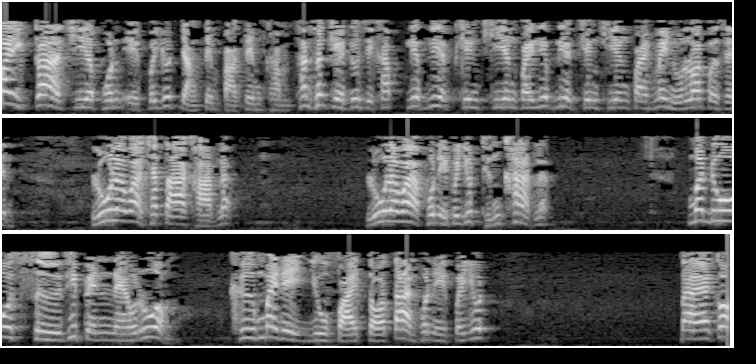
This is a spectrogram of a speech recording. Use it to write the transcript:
ไม่กล้าเชียร์พลเอกประยุทธ์อย่างเต็มปากเต็มคำท่านสังเกตดูสิครับเลียบเลียบเคียงเคียงไปเลียบเลียบเคียงเคียงไปไม่หนุนร้อยเปอร์เซ็นต์รู้แล้วว่าชะตาขาดแล้ว รู้แล้วว่าพลเอกประยุทธ์ถึงคาดแล้ว มาดูสื่อที่เป็นแนวร่วม คือไม่ได้อยู่ฝ่ายต่อต้านพลเอกประยุทธ์ แต่ก็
